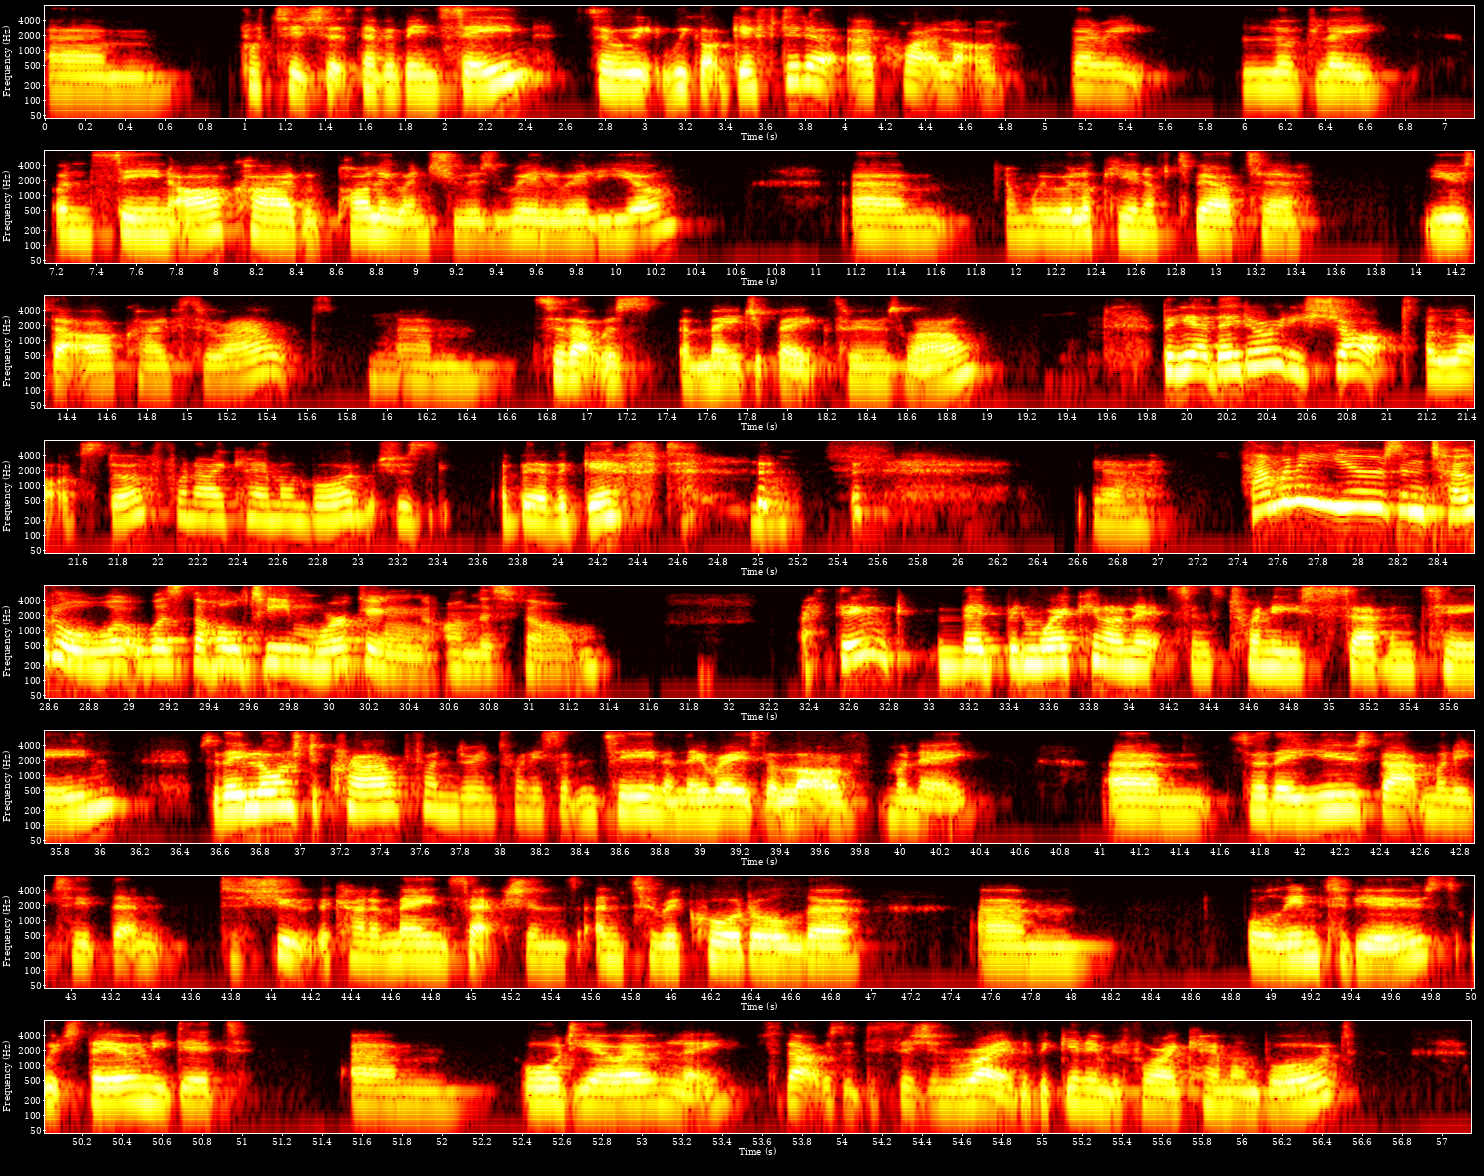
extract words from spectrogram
um, footage that's never been seen. So we, we got gifted a, a quite a lot of very lovely unseen archive of Polly when she was really, really young. Um, and we were lucky enough to be able to use that archive throughout. Um, so that was a major breakthrough as well. But yeah, they'd already shot a lot of stuff when I came on board, which was a bit of a gift. Yeah. yeah. How many years in total was the whole team working on this film? I think they'd been working on it since 2017. So they launched a crowdfunder in 2017 and they raised a lot of money. Um, so they used that money to then to shoot the kind of main sections and to record all the um, all the interviews, which they only did um, audio only. So that was a decision right at the beginning before I came on board.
